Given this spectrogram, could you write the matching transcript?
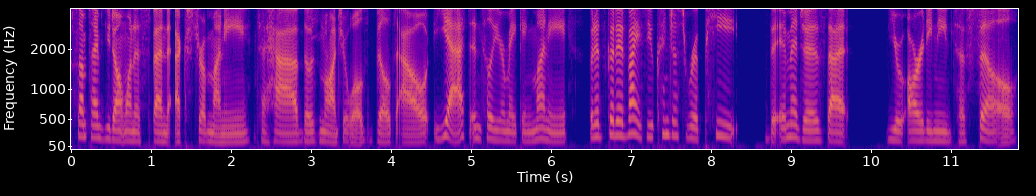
sometimes you don't want to spend extra money to have those modules built out yet until you're making money. But it's good advice. You can just repeat the images that you already need to fill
